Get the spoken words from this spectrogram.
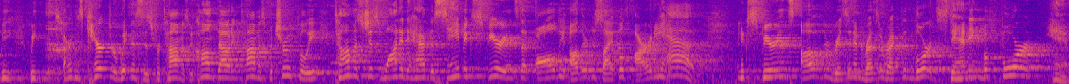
We, we are these character witnesses for Thomas. We call him Doubting Thomas, but truthfully, Thomas just wanted to have the same experience that all the other disciples already had an experience of the risen and resurrected Lord standing before him.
